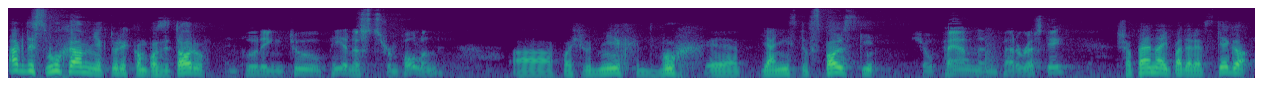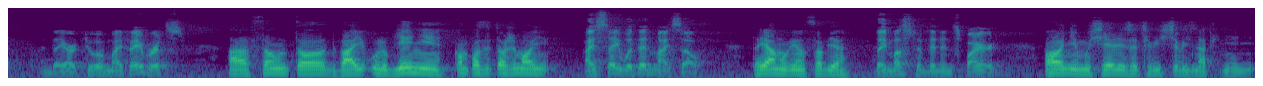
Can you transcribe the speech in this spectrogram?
A gdy słucham niektórych kompozytorów, including two pianists from Poland, a pośród nich dwóch e, pianistów z Polski, Chopin and Paderewski, Chopina i Paderewskiego, and they are two of my favorites, a są to dwaj ulubieni kompozytorzy moi, I say within myself, to ja mówię sobie, they must have been inspired. Oni musieli rzeczywiście być natchnieni.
